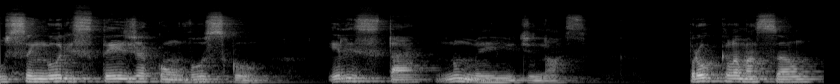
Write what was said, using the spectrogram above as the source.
O Senhor esteja convosco, Ele está no meio de nós. Proclamação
